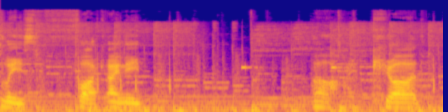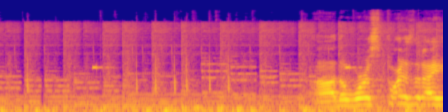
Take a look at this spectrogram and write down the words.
Please. Fuck, I need... Oh my god. Uh, the worst part is that I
